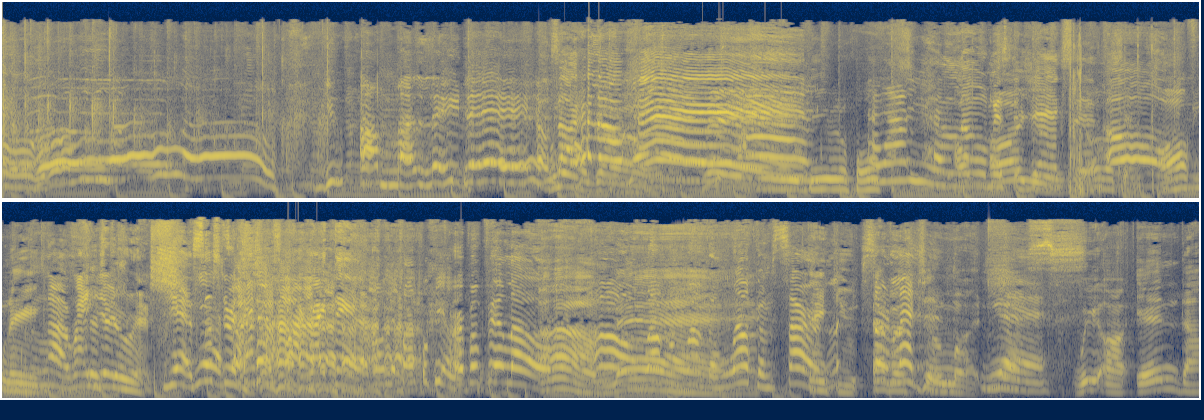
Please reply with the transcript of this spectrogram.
Oh, oh, oh. You are my lady. Oh, sorry. Hello. Hey. beautiful. How are you? Hello, How Mr. you? Jackson. Oh, Oh, awfully mm-hmm. mwah, right here. sisterish. Yes, sister. That's your spot right there. On the purple pillow. Purple pillow. Oh, oh man. welcome, welcome, welcome, sir. Thank you sir. ever legend. so much. Yes. We are in the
